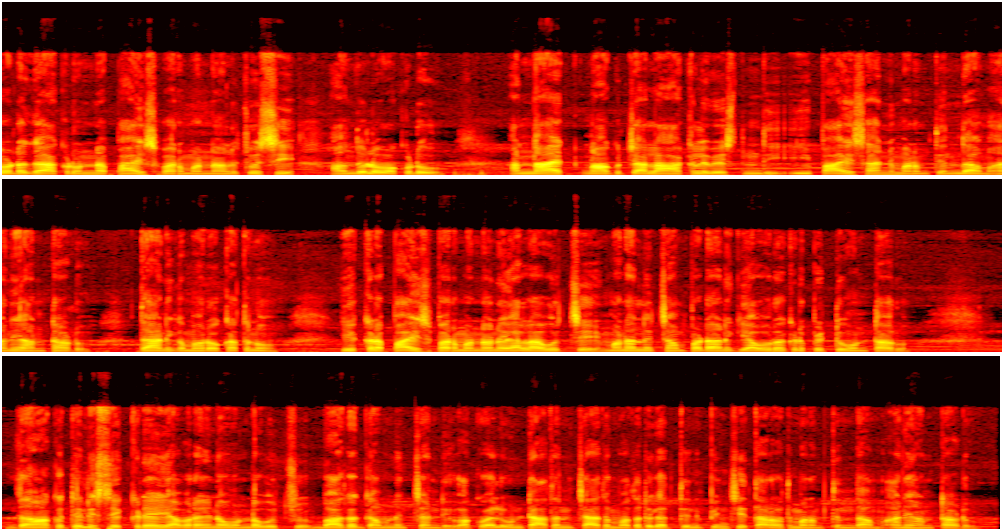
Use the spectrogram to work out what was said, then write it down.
చూడగా అక్కడున్న పాయస పరమాన్నాలు చూసి అందులో ఒకడు అన్నా నాకు చాలా ఆకలి వేస్తుంది. ఈ పాయసాన్ని మనం తిందాం అని అంటాడు. దానికి మరొకతను ఇక్కడ పాయస పరమన్నాలు ఎలా వచ్చాయి? మనల్ని చంపడానికి ఎవరు అక్కడ పెట్టి ఉంటారు? నాకు తెలిసి ఇక్కడే ఎవరైనా ఉండవచ్చు. బాగా గమనించండి. ఒకవేళ ఉంటే అతని చేత మొదటగా తినిపించి తర్వాత మనం తిందాం అని అంటాడు.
